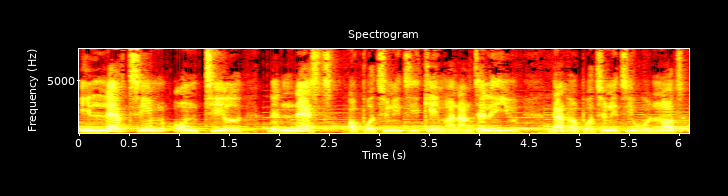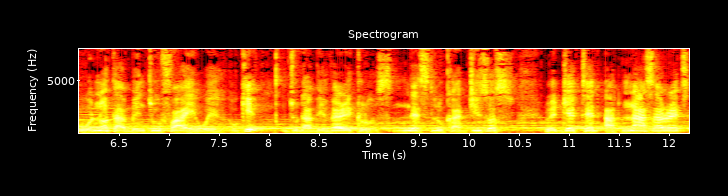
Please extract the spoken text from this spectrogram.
He left him until the next opportunity came. And I'm telling you, that opportunity would not would not have been too far away. Okay? It would have been very close. Let's look at Jesus rejected at Nazareth.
